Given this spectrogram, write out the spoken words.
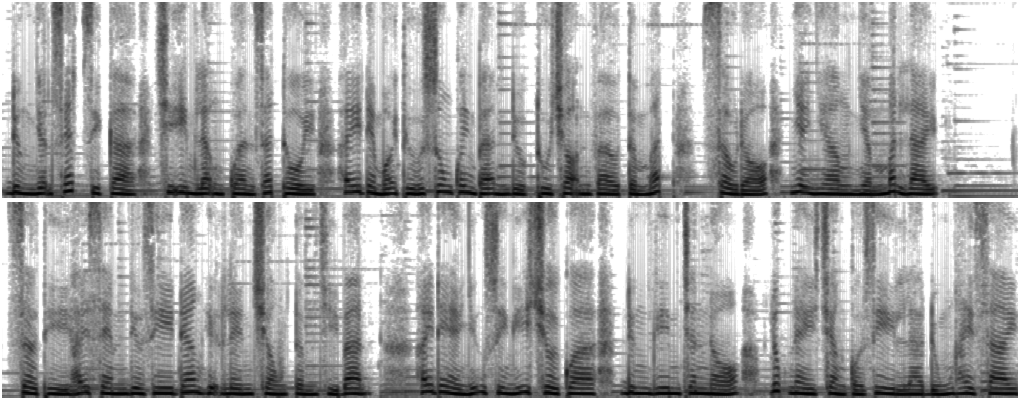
Đừng nhận xét gì cả, chỉ im lặng quan sát thôi. Hãy để mọi thứ xung quanh bạn được thu trọn vào tầm mắt. Sau đó, nhẹ nhàng nhắm mắt lại. Giờ thì hãy xem điều gì đang hiện lên trong tâm trí bạn. Hãy để những suy nghĩ trôi qua, đừng ghim chân nó, lúc này chẳng có gì là đúng hay sai.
